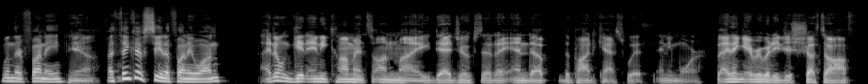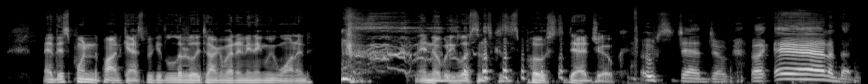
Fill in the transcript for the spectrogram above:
when they're funny. Yeah, I think I've seen a funny one. I don't get any comments on my dad jokes that I end up the podcast with anymore. I think everybody just shuts off. At this point in the podcast, we could literally talk about anything we wanted. and nobody listens because it's post dad joke. Post dad joke. They're like, and I'm done.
